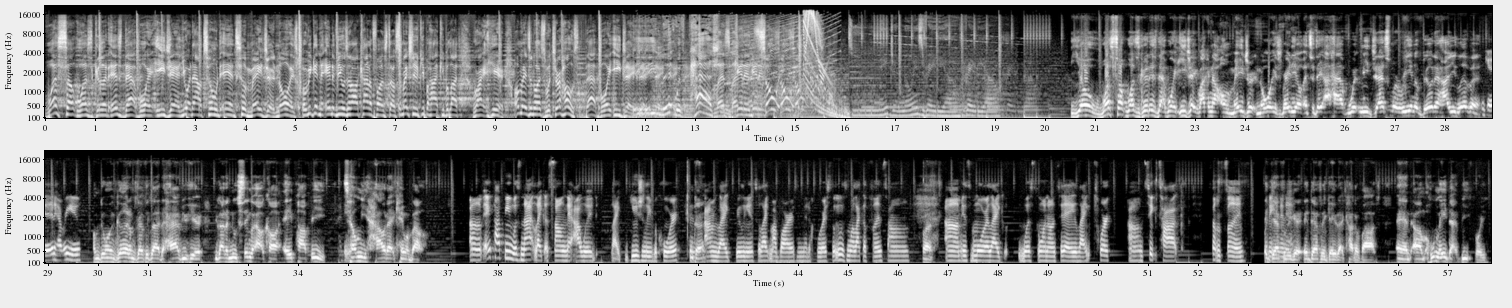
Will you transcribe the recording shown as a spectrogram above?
What's up? What's good? It's that boy EJ, and you are now tuned in to Major Noise, where we get into interviews and all kind of fun stuff. So make sure you keep it high, keep it live right here on Major Noise with your host, that boy EJ. Be lit with passion. Let's get into it. Major Noise Radio. Radio. Yo, what's up? What's good? It's that boy EJ rocking out on Major Noise Radio, and today I have with me Jess Marie in the building. How you living? Good. How are you? I'm doing good. I'm definitely glad to have you here. You got a new single out called A Poppy. Tell me how that came about. Um, A Poppy was not like a song that I would like usually record because Okay. I'm like really into like my bars and metaphors. So it was more like a fun song. Right. Um, it's more like what's going on today, like twerk, um, TikTok, something fun. It definitely gave, it definitely gave that kind of vibes. And um, who made that beat for you?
